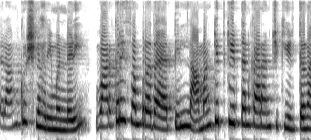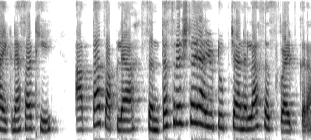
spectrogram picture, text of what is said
रामकृष्ण हरी मंडळी वारकरी संप्रदायातील नामांकित कीर्तनकारांची कीर्तन ऐकण्यासाठी आत्ताच आपल्या संतश्रेष्ठ या युट्यूब चॅनलला सबस्क्राईब करा.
